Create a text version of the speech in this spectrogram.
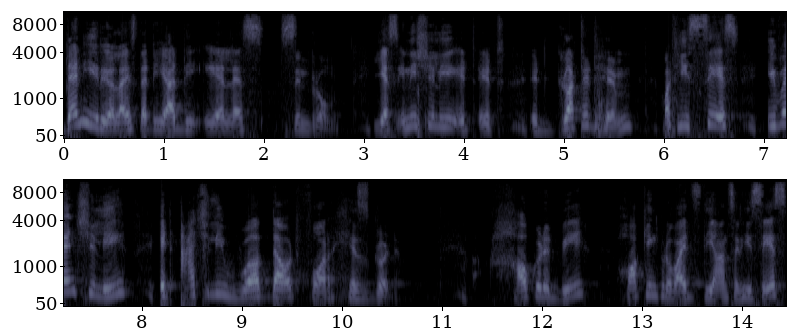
Then he realized that he had the ALS syndrome. Yes, initially it, it, it gutted him, but he says eventually it actually worked out for his good. How could it be? Hawking provides the answer. He says,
